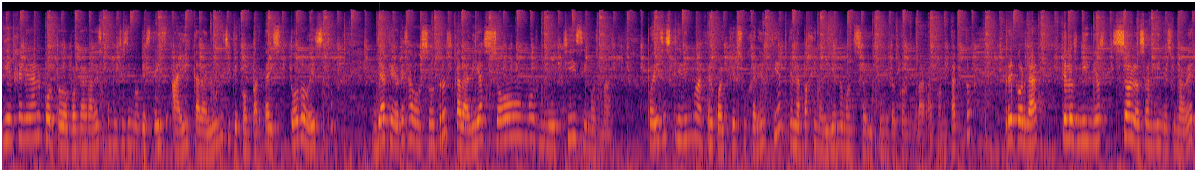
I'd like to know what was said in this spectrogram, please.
y en general por todo, porque agradezco muchísimo que estéis ahí cada lunes y que compartáis todo esto, ya que gracias a vosotros cada día somos muchísimos más. Podéis escribirme o hacer cualquier sugerencia en la página viviendomontessori.com barra contacto. Recordad que los niños solo son niños una vez.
